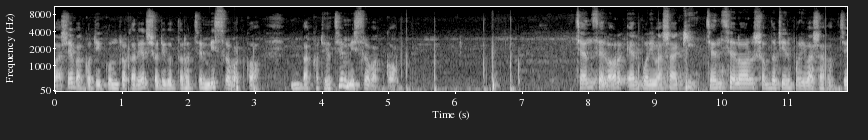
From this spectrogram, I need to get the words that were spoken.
আসে। বাক্যটি কোন প্রকারের? সঠিক উত্তর হচ্ছে মিশ্র বাক্য। বাক্যটি হচ্ছে মিশ্র বাক্য। চ্যান্সেলর এর পরিভাষা কি? চ্যান্সেলর শব্দটির পরিভাষা হচ্ছে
